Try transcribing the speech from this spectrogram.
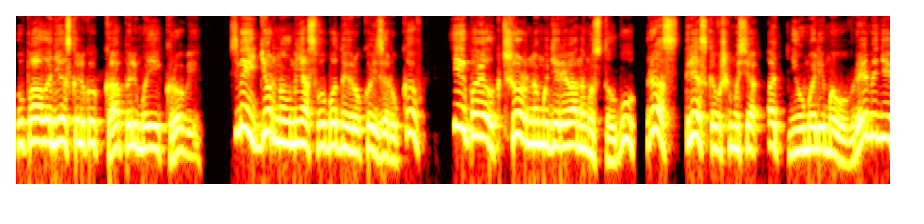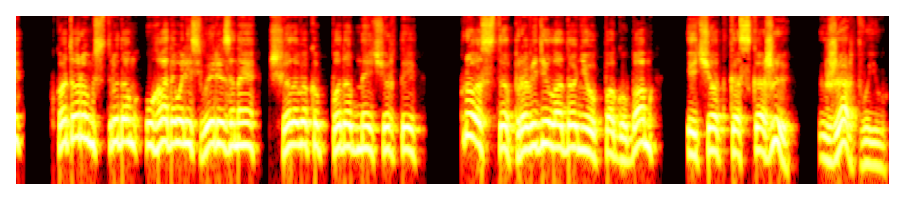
упало несколько капель моей крови. Змей дернул меня свободной рукой за рукав и повел к черному деревянному столбу, растрескавшемуся от неумолимого времени, в котором с трудом угадывались вырезанные человекоподобные черты. Просто проведи ладонью по губам и четко скажи «жертвую».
